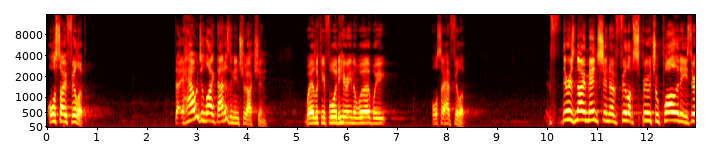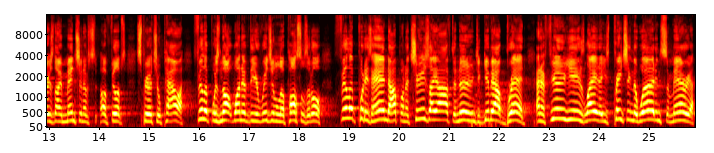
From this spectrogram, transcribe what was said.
also Philip. How would you like that as an introduction? We're looking forward to hearing the word. We also have Philip. There is no mention of Philip's spiritual qualities. There is no mention of, of Philip's spiritual power. Philip was not one of the original apostles at all. Philip put his hand up on a Tuesday afternoon to give out bread, and a few years later, he's preaching the word in Samaria.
